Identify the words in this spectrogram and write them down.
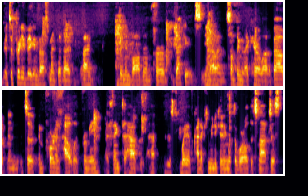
it's a pretty big investment that I've I've been involved in for decades. You know, and something that I care a lot about, and it's an important outlet for me. I think to have, this way of kind of communicating with the world that's not just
